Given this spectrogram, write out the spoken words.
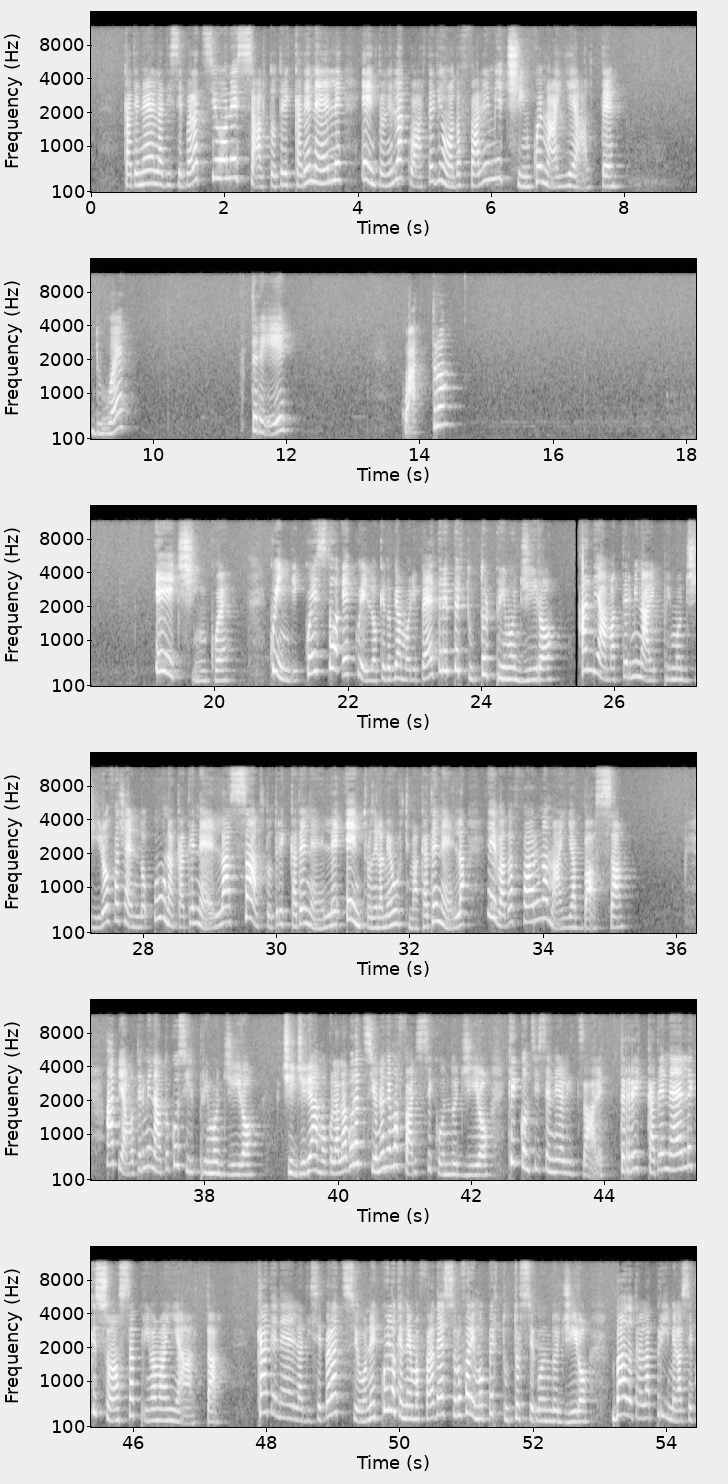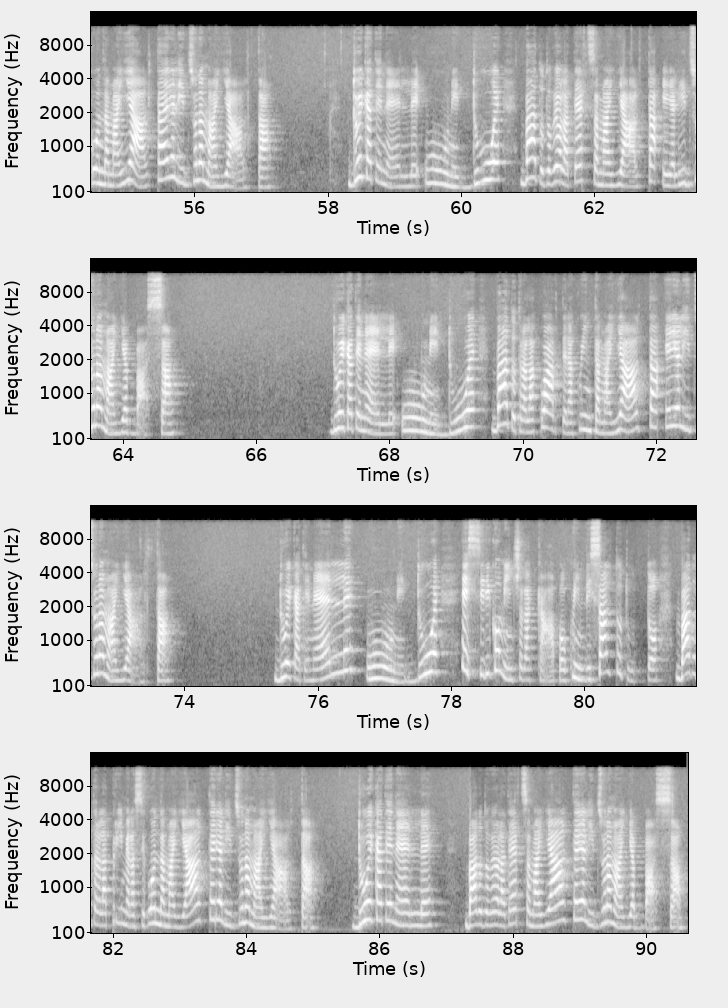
catenella di separazione salto 3 catenelle entro nella quarta e di nuovo a fare le mie 5 maglie alte. 2 3 4 e 5 quindi questo è quello che dobbiamo ripetere per tutto il primo giro andiamo a terminare il primo giro facendo una catenella salto 3 catenelle entro nella mia ultima catenella e vado a fare una maglia bassa. Abbiamo terminato così il primo giro. Ci giriamo con la lavorazione andiamo a fare il secondo giro che consiste in realizzare 3 catenelle che sono sta prima maglia alta catenella di separazione quello che andremo a fare adesso lo faremo per tutto il secondo giro. Vado tra la prima e la seconda maglia alta e realizzo una maglia alta. 2 catenelle 1 2 vado dove ho la terza maglia alta e realizzo una maglia bassa. 2 catenelle 1 2 vado tra la quarta e la quinta maglia alta e realizzo una maglia alta 2 catenelle 1 2 e si ricomincia da capo. Quindi salto tutto. Vado tra la prima e la seconda maglia alta e realizzo una maglia alta. 2 catenelle. Vado dove ho la terza maglia alta e realizzo una maglia bassa.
